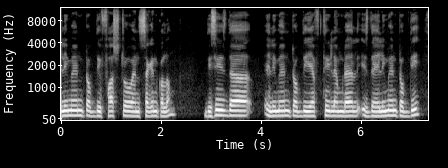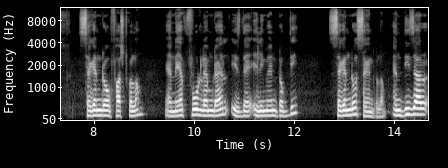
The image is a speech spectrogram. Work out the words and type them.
element of the first row and second column. This is the element of the f3 lambda l is the element of the second row first column and f4 lambda l is the element of the second row second column and these are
